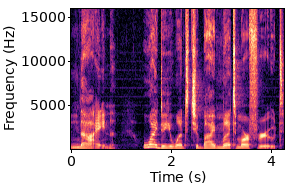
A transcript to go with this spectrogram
9. Why do you want to buy much more fruit?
